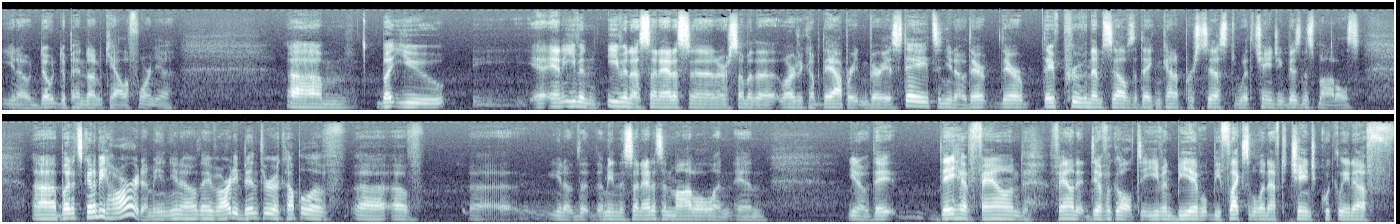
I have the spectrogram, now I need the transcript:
you know don't depend on California. Um, but you, and even even a SunEdison or some of the larger companies, they operate in various states, and you know they're they're they've proven themselves that they can kind of persist with changing business models. Uh, but it's going to be hard. I mean, you know, they've already been through a couple of uh, of uh, you know, the, I mean, the SunEdison model, and and you know they they have found found it difficult to even be able be flexible enough to change quickly enough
